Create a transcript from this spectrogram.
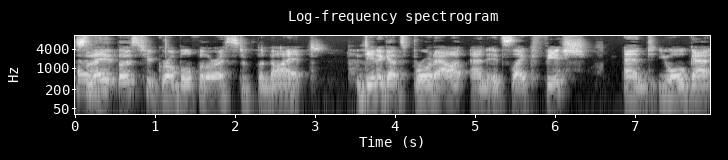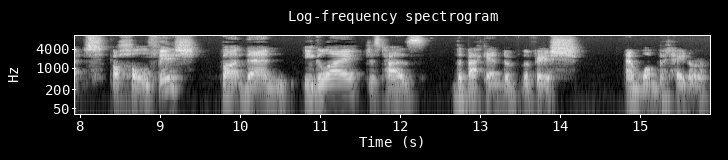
So they those two grumble for the rest of the night. Dinner gets brought out and it's like fish, and you all get a whole fish, but then Eagle Eye just has the back end of the fish and one potato.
